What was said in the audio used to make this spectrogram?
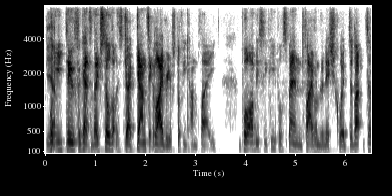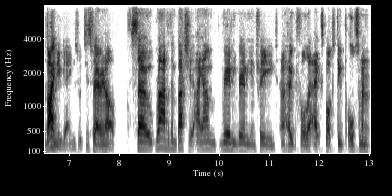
Yeah. But you do forget that they've still got this gigantic library of stuff you can play. But obviously, people spend 500 ish quid to, bu- to buy new games, which is fair enough. So rather than bash it, I am really, really intrigued and hopeful that Xbox do pull something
